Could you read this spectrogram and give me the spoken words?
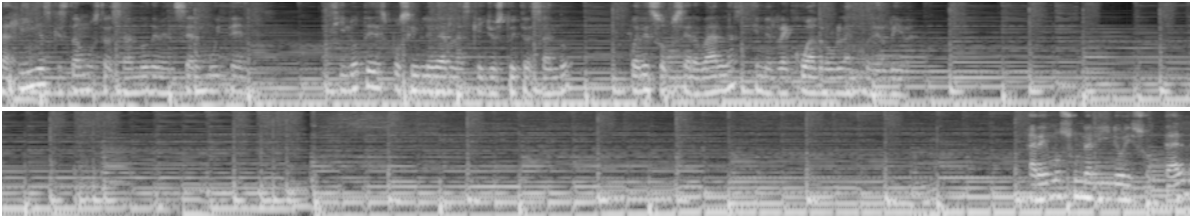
Las líneas que estamos trazando deben ser muy tenues. Si no te es posible ver las que yo estoy trazando, puedes observarlas en el recuadro blanco de arriba. Haremos una línea horizontal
